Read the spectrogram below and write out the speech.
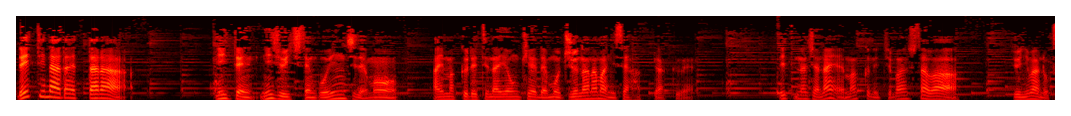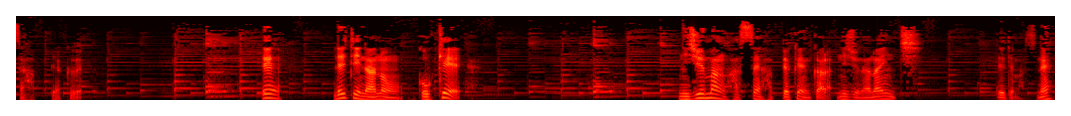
レティナだったら21.5インチでも iMac レティナ 4K でも17万2800円。レティナじゃない Mac の一番下は12万6800円。で、レティナの 5K、20万8800円から27インチ出てますね。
